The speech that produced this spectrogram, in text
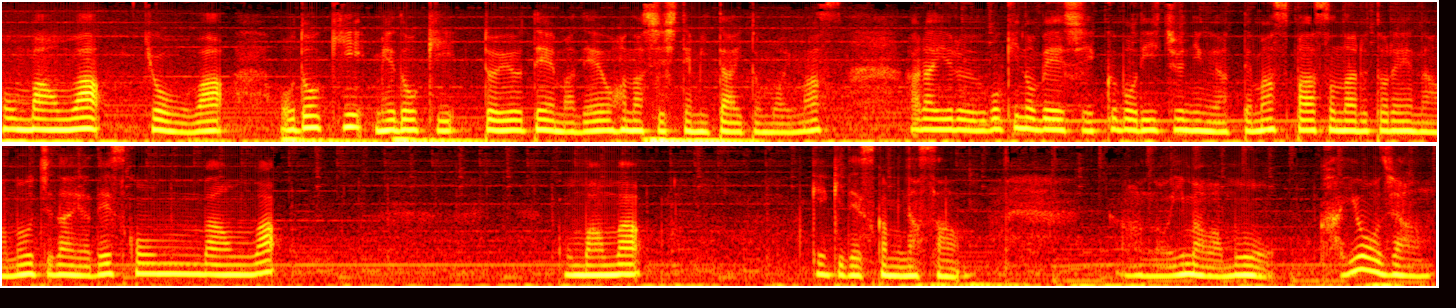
こんばんは。今日はおどきめどきというテーマでお話ししてみたいと思います。あらゆる動きのベーシックボディチューニングやってます。パーソナルトレーナーの内田彩です。こんばんは。こんばんは。元気ですか皆さん。あの今はもう火曜じゃん。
